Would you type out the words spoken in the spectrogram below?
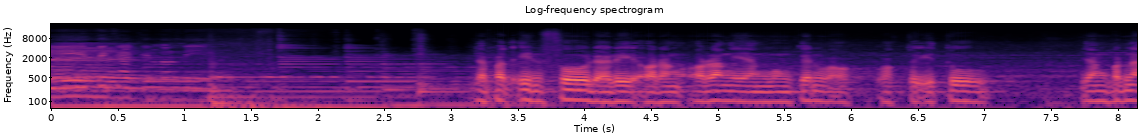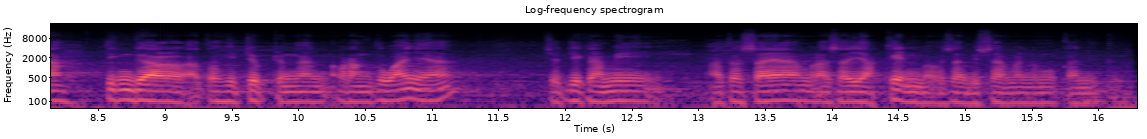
Nih, 3 kilo nih. dapat info dari orang-orang yang mungkin wak- waktu itu yang pernah tinggal atau hidup dengan orang tuanya. Jadi kami atau saya merasa yakin bahwa saya bisa menemukan itu.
